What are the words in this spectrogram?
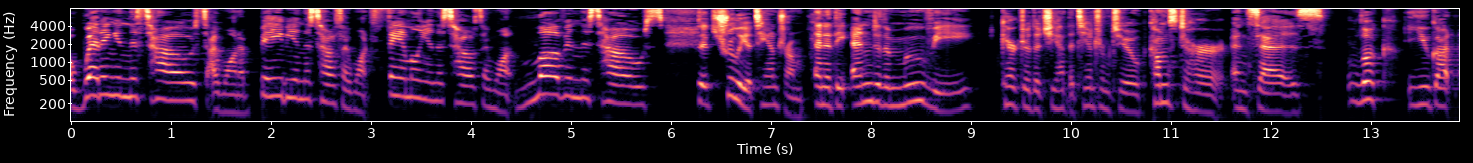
a wedding in this house. I want a baby in this house. I want family in this house. I want love in this house. It's truly a tantrum. And at the end of the movie, character that she had the tantrum to comes to her and says, Look, you got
